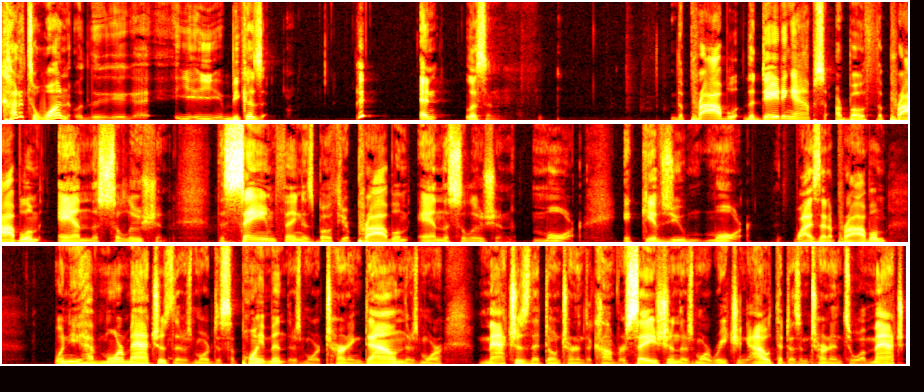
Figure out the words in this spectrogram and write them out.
Cut it to one. Because and listen, the problem the dating apps are both the problem and the solution. The same thing as both your problem and the solution. More. It gives you more. Why is that a problem? When you have more matches there's more disappointment there's more turning down there's more matches that don't turn into conversation there's more reaching out that doesn't turn into a match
